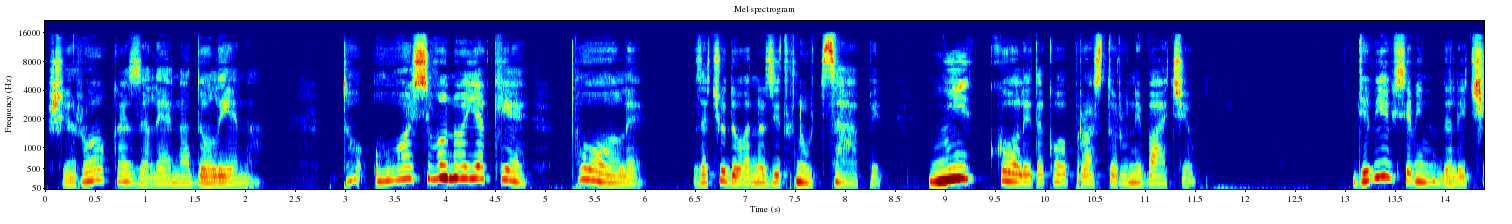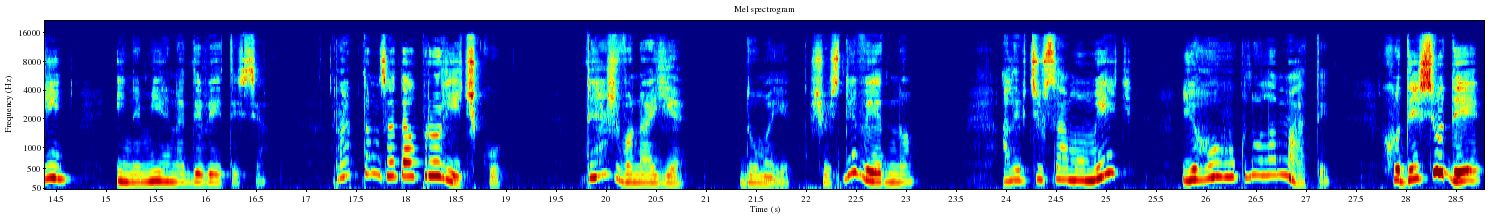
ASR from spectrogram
широка зелена долина. То ось воно яке поле, зачудовано зітхнув цапик. Ніколи такого простору не бачив. Дивився він вдалечінь і не міг надивитися. Раптом згадав про річку. Де ж вона є? Думає, щось не видно. Але в цю саму мить його гукнула мати. Ходи сюди,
